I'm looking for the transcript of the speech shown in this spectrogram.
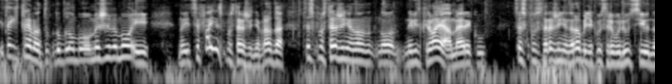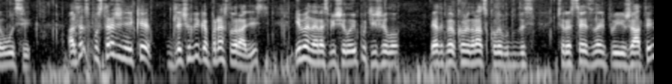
І так і треба, бо бо ми живемо, і, ну, і це файне спостереження, правда? Це спостереження ну, ну, не відкриває Америку, це спостереження не робить якусь революцію в науці. Але це спостереження, яке для чоловіка принесло радість, і мене насмішило, і потішило. Я тепер кожен раз, коли буду десь через цей тунель проїжджати,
